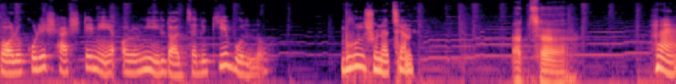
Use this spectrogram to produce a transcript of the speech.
বড় করে শ্বাস টেনে অরণি লজ্জা লুকিয়ে বলল ভুল শুনেছেন। আচ্ছা। হ্যাঁ।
